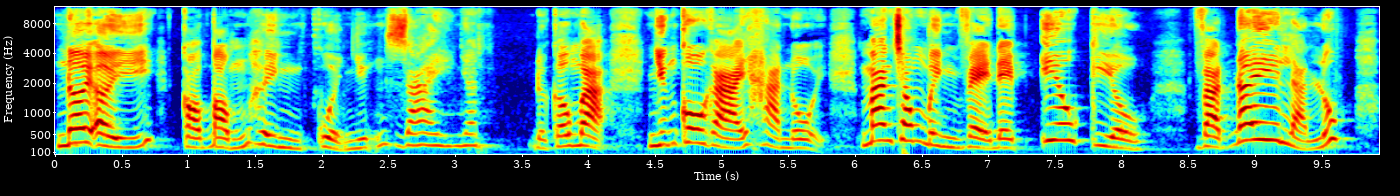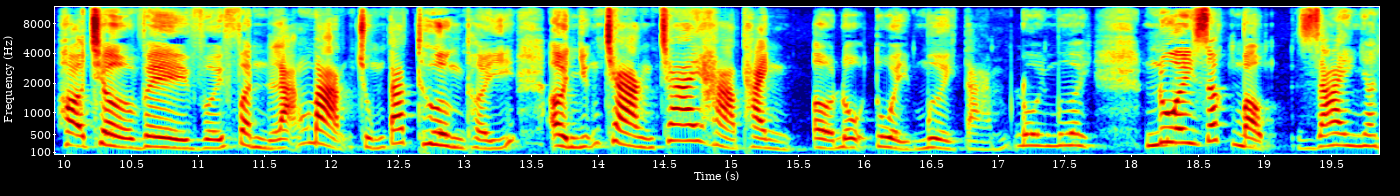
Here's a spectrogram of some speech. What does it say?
Nơi ấy có bóng hình của những giai nhân Được không ạ? À? Những cô gái Hà Nội mang trong mình vẻ đẹp yêu kiều và đây là lúc họ trở về với phần lãng mạn chúng ta thường thấy ở những chàng trai Hà Thành ở độ tuổi 18 đôi mươi, nuôi giấc mộng giai nhân.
